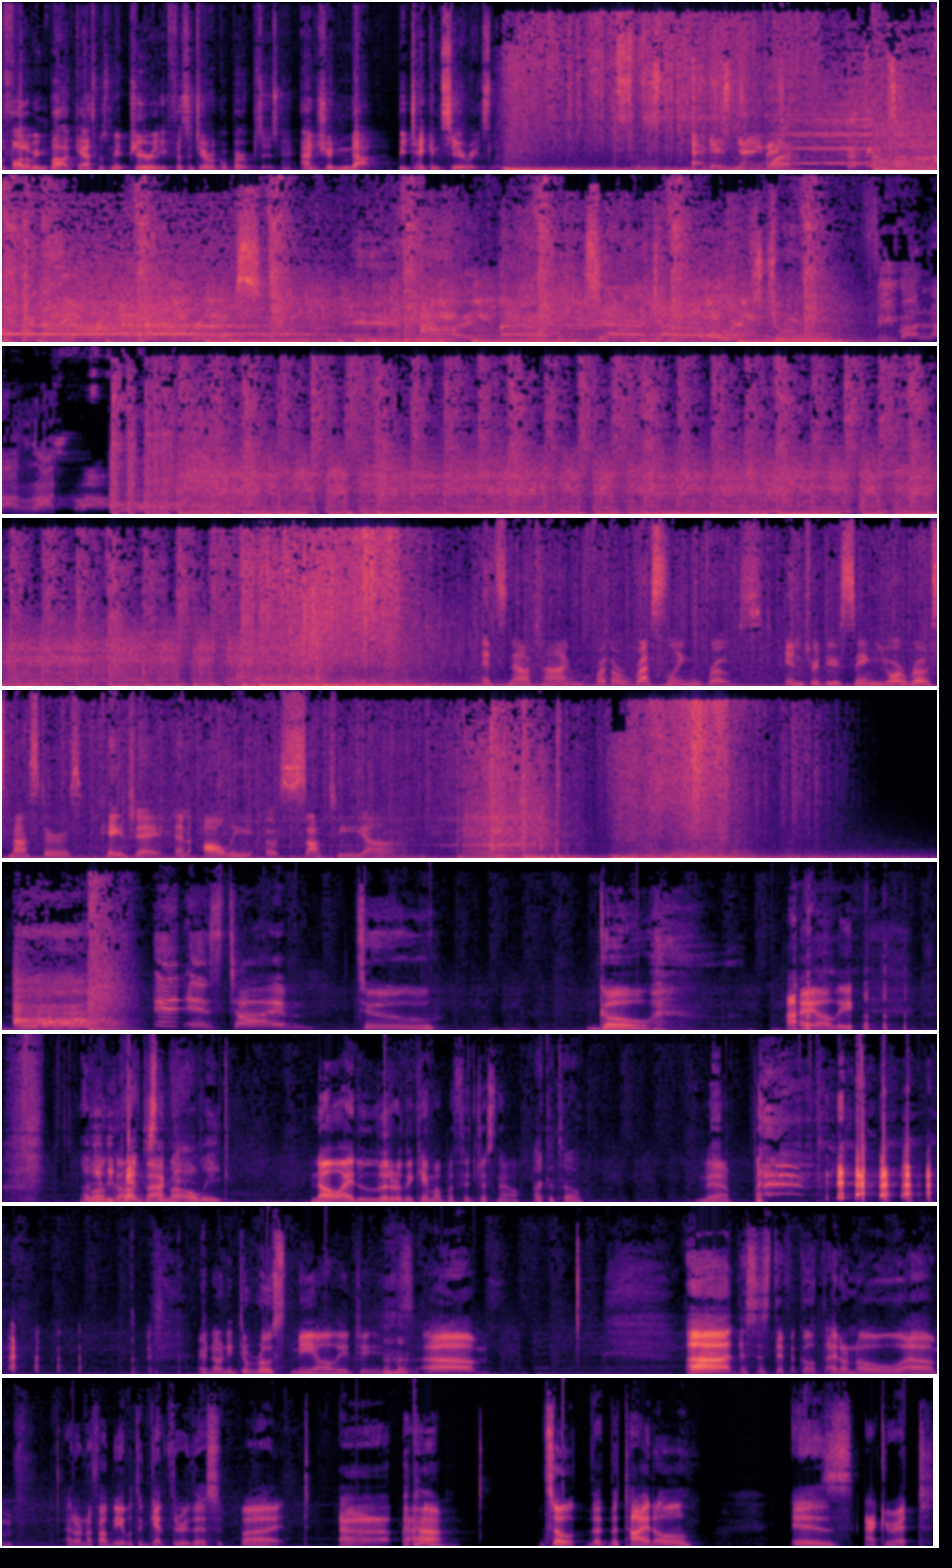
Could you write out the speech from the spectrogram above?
The following podcast was made purely for satirical purposes and should not be taken seriously. And his name What? is It's now time for the Wrestling Roast. Introducing your roast masters, KJ and Ali Osatiyan. It is time to go. Hi, Ali. Have you been practicing back. that all week? No, I literally came up with it just now. I could tell. Yeah. No need to roast me, Ollie. Jeez. um. Uh, this is difficult. I don't know. Um, I don't know if I'll be able to get through this, but uh, so the the title is accurate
